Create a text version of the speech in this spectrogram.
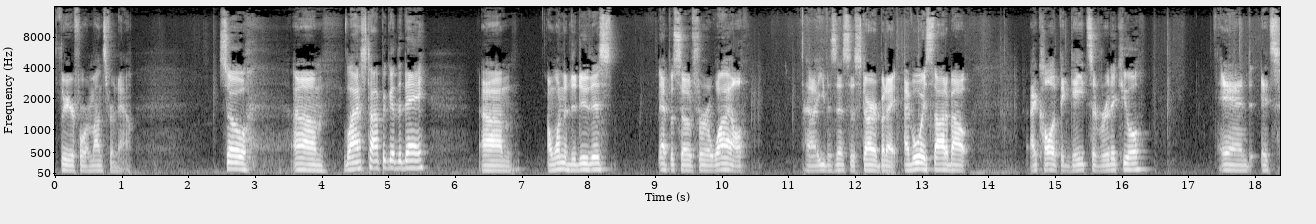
three or four months from now. So, um, last topic of the day. Um, I wanted to do this episode for a while, uh, even since the start, but I, I've always thought about I call it the gates of ridicule. And it's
